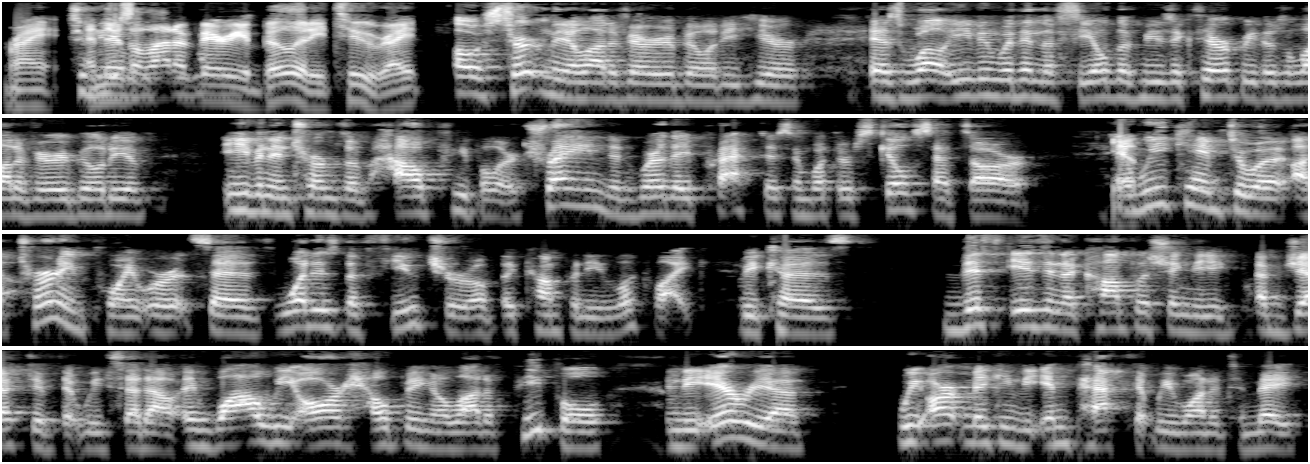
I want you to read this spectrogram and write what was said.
Right. And there's a lot of variability too, right? Oh, certainly a lot of variability here as well. Even within the field of music therapy, there's a lot of variability of even in terms of how people are trained and where they practice and what their skill sets are. Yep. And we came to a, a turning point where it says, what does the future of the company look like? Because this isn't accomplishing the objective that we set out. And while we are helping a lot of people in the area, we aren't making the impact that we wanted to make.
